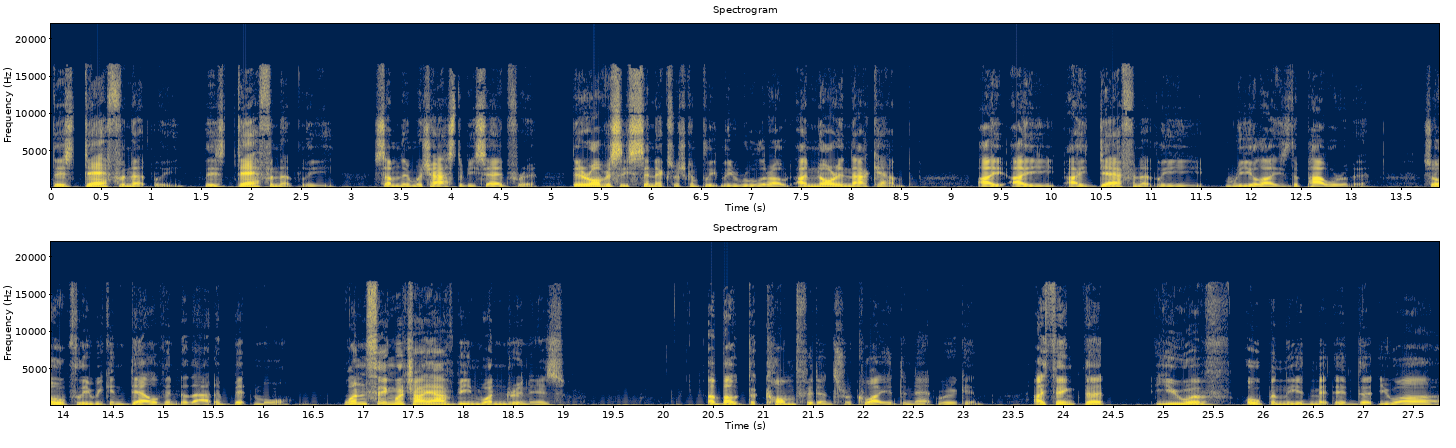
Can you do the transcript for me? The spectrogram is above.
there's definitely, there's definitely something which has to be said for it. There are obviously cynics which completely rule it out. I'm not in that camp. I I I definitely realize the power of it. So hopefully we can delve into that a bit more. One thing which I have been wondering is about the confidence required to networking. I think that you have openly admitted that you are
